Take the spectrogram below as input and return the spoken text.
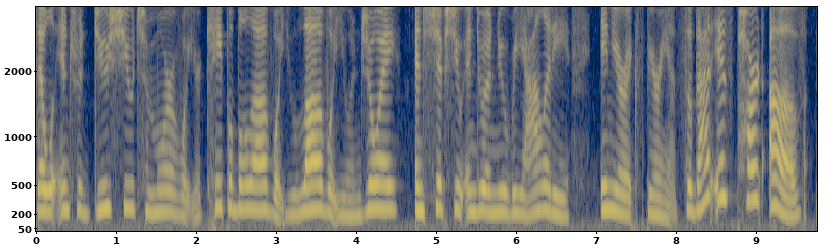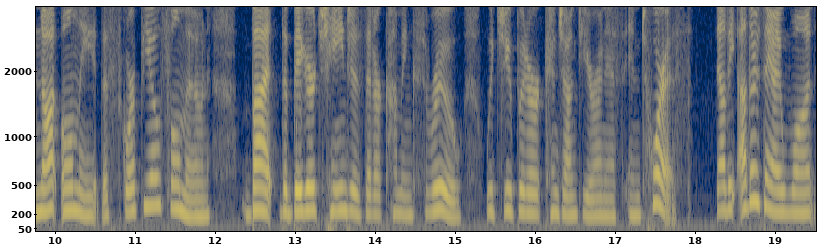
that will introduce you to more of what you're capable of, what you love, what you enjoy, and shifts you into a new reality in your experience. So that is part of not only the Scorpio full moon, but the bigger changes that are coming through with Jupiter conjunct Uranus in Taurus. Now, the other thing I want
